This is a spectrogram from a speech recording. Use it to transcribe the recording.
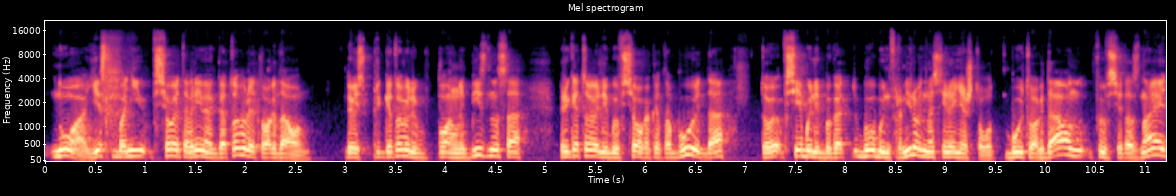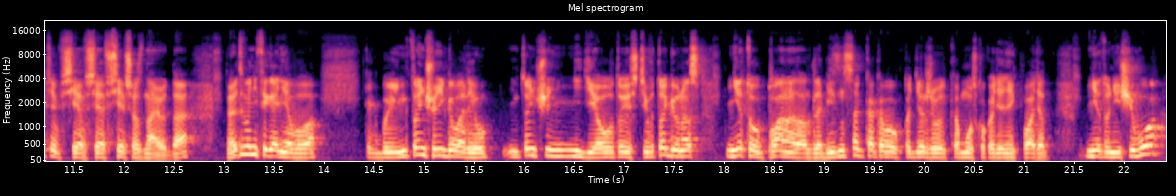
ну, а если бы они все это время готовили этот локдаун, то есть приготовили бы планы бизнеса, приготовили бы все, как это будет, да, то все были бы, было бы информировано население, что вот будет локдаун, вы все это знаете, все, все, все все знают, да. Но этого нифига не было как бы никто ничего не говорил, никто ничего не делал. То есть, в итоге у нас нету плана для бизнеса, как его поддерживают, кому сколько денег платят, нету ничего.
